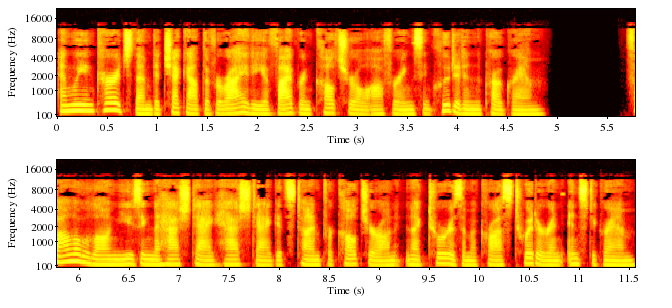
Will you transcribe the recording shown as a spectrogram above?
and we encourage them to check out the variety of vibrant cultural offerings included in the program. Follow along using the hashtag hashtag It's Time for Culture on Night Tourism across Twitter and Instagram,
